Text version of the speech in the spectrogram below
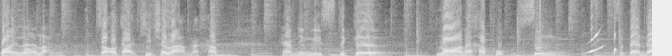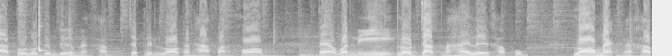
ปอยเลอร์หลังเสาอากาศคีบฉลามนะครับแถมยังมีสติกเกอร์ล้อนะครับผมซึ่งสแตนดาร์ดตัวรถเดิมๆนะครับจะเป็นล้อกระทะฝาครอบ แต่วันนี้เราจัดมาให้เลยครับผมล้อแม็กนะครับ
